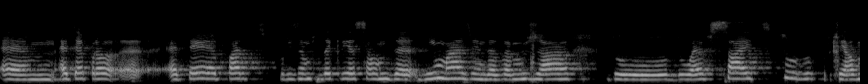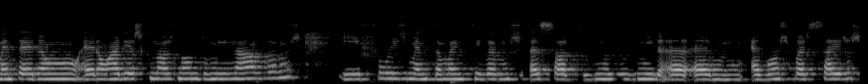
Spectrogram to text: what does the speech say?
um, até, para, até a parte, por exemplo, da criação de, de, imagem, da Vamos Já, do, do website, tudo, porque realmente eram, eram áreas que nós não dominávamos e felizmente também tivemos a sorte de nos unir a, a, a bons parceiros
